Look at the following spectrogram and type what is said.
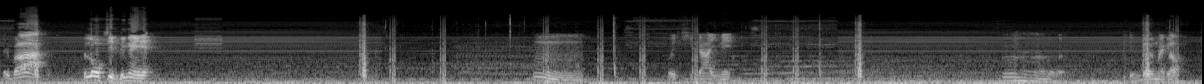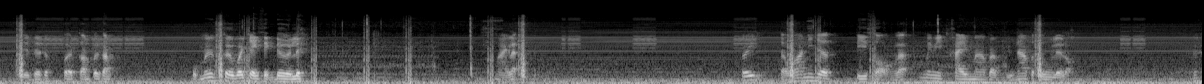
ไอ้บ้าเป็นโรคจิตหรือไงเนี่ย อืมเฮ้ยชิก้าอยู่นี่เออเสียงเดินมาอีกแล้ว เดี๋ยวเดี๋ยวเปิดก่อนเปิดก่อน ผมไม่เคยไว้ใจเสียงเดินเลย มาอีกแล้ว เฮ้ย แต่ว่านี่จะตีสองแล้วไม่มีใครมาแบบอยู่หน้าประตูเลยเหรอเอ้ย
